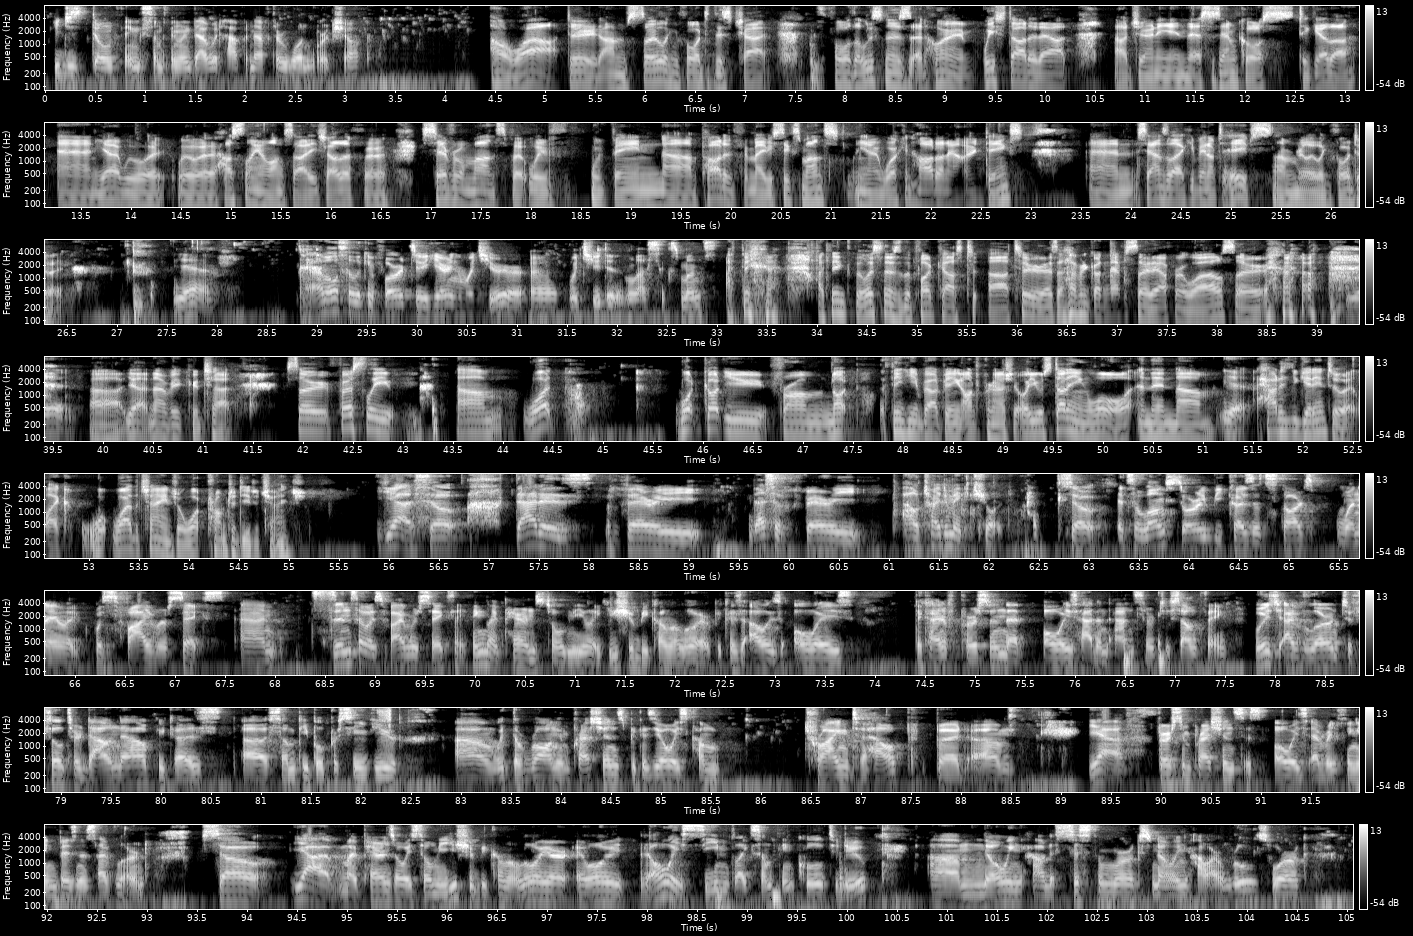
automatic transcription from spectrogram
you just don't think something like that would happen after one workshop Oh, wow, dude. I'm so looking forward to this chat. For the listeners at home, we started out our journey in the SSM course together. And yeah, we were, we were hustling alongside each other for several months, but we've, we've been uh, parted for maybe six months, you know, working hard on our own things. And sounds like you've been up to heaps. I'm really looking forward to it. Yeah. I'm also looking forward to hearing what you're uh, what you did in the last six months. I think I think the listeners of the podcast are too, as I haven't got an episode out for a while. So yeah, uh, yeah, no, be a good chat. So, firstly, um, what what got you from not thinking about being entrepreneurship, or you were studying law, and then um, yeah, how did you get into it? Like, wh- why the change, or what prompted you to change? Yeah, so that is very, that's a very, I'll try to make it short. So it's a long story because it starts when I like was five or six. And since I was five or six, I think my parents told me like, you should become a lawyer because I was always the kind of person that always had an answer to something, which I've learned to filter down now because uh, some people perceive you um, with the wrong impressions because you always come trying to help, but um, yeah, first impressions is always everything in business. I've learned. So yeah, my parents always told me you should become a lawyer. It always it always seemed like something cool to do. Um, knowing how the system works, knowing how our rules work,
